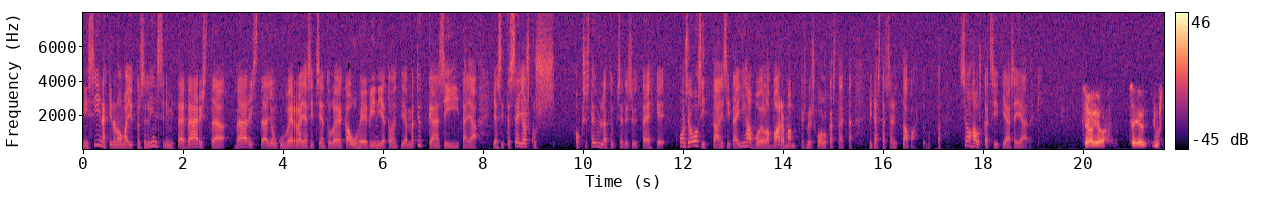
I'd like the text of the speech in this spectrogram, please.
niin siinäkin on oma juttu. Se linssi nimittäin vääristää, vääristää jonkun verran ja sitten siihen tulee kauhea vinjetointi. Ja mä tykkään siitä. Ja, ja sitten se joskus, onko se sitten yllätyksellisyyttä? Ehkä on se osittain sitä. Ei ihan voi olla varma esimerkiksi holkasta, että mitäs tässä nyt tapahtuu. Mutta se on hauska, että siitä jää se jälki. Se on joo. Se just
